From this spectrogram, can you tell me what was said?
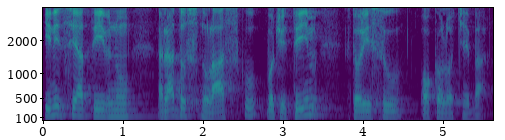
iniciatívnu, radostnú lásku voči tým, ktorí sú okolo teba.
